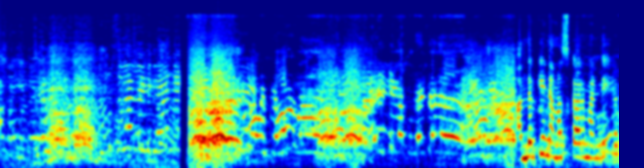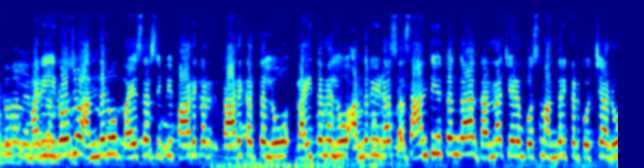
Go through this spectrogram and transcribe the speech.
మాకు ఇచ్చే అవసరం లేదు కానీ రైతులకు వెంటనే అందరికీ నమస్కారం అండి. మరి ఈ రోజు అందరూ వైఎస్ఆర్సీపీ కార్యకర్తలు రైతన్నలు అందరూ ఈడ శాంతియుతంగా ధర్నా చేయడం కోసం అందరు ఇక్కడికి వచ్చారు.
